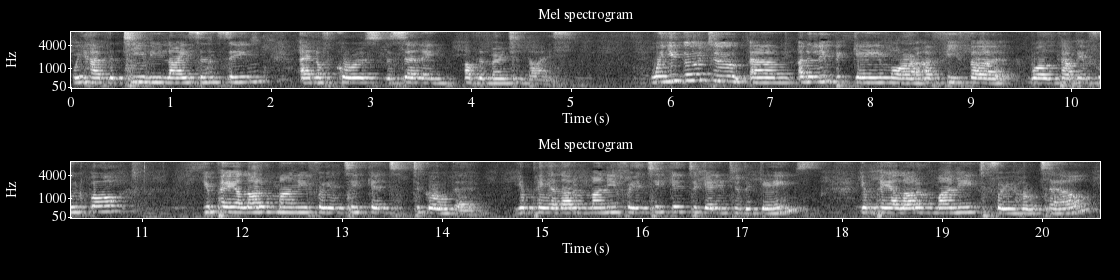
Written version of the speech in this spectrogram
We have the TV licensing, and of course the selling of the merchandise. When you go to um, an Olympic game or a FIFA World Cup in football, you pay a lot of money for your ticket to go there. You pay a lot of money for your ticket to get into the games. You pay a lot of money for your hotel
